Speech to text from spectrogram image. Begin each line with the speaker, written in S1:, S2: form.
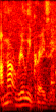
S1: I'm not really crazy.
